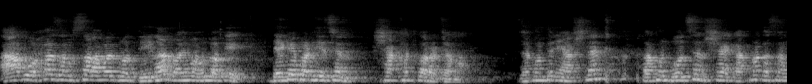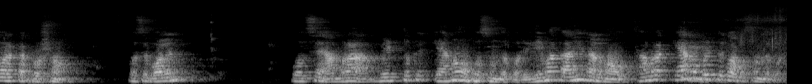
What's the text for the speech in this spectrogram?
আবু হাজাম সালাম ইবনে দিনার রাহিমাহুল্লাহকে ডেকে পাঠিয়েছেন সাক্ষাৎ করার জন্য। যখন তিনি আসলেন, তখন বলছেন, শেখ, আপনার কাছে আমার একটা প্রশ্ন। বলছে, বলেন। বলছে, আমরা মৃত্যুকে কেন অপছন্দ করি? লিমা কাহিন আল মাউত, আমরা কেন মৃত্যুকে অপছন্দ করি?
